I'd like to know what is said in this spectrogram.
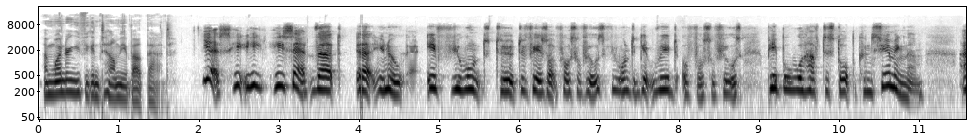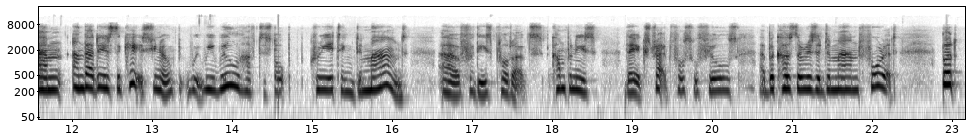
I'm wondering if you can tell me about that. Yes, he, he, he said that, uh, you know, if you want to, to phase out fossil fuels, if you want to get rid of fossil fuels, people will have to stop consuming them. Um, and that is the case. You know, we, we will have to stop creating demand uh, for these products. Companies they extract fossil fuels uh, because there is a demand for it. But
